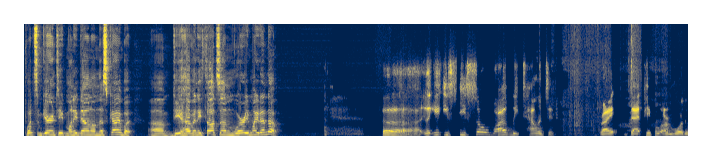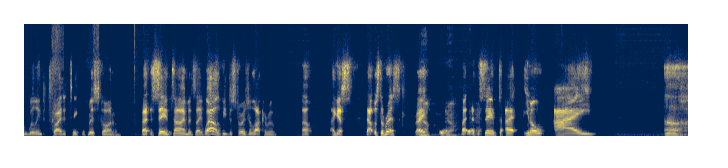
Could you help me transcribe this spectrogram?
put some guaranteed money down on this guy. But um, do you have any thoughts on where he might end up? uh, like he's he's so wildly talented, right? That people are more than willing to try to take the risk on him. At the same time, it's like, well, if he destroys your locker room, well, I guess that was the risk, right? Yeah, yeah. But at the same time, you know, I, uh,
